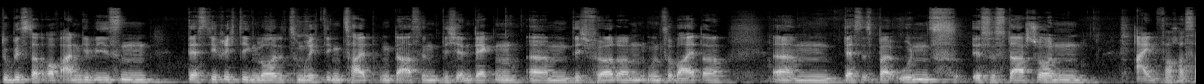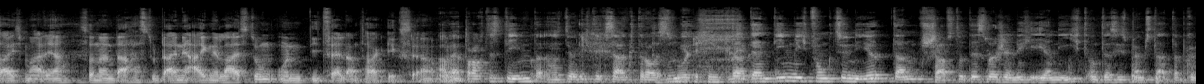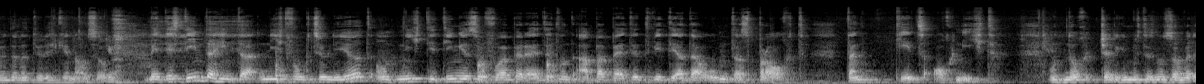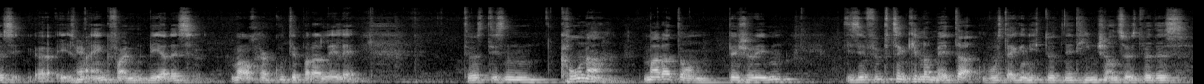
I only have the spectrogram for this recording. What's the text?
du bist darauf angewiesen, dass die richtigen Leute zum richtigen Zeitpunkt da sind, dich entdecken, ähm, dich fördern und so weiter. Ähm, das ist bei uns, ist es da schon einfacher, sage ich mal, ja. Sondern da hast du deine eigene Leistung und die zählt am Tag X, ja. Aber er braucht das Team, das hast du ja richtig gesagt draußen. Wenn dein Team nicht funktioniert, dann schaffst du das wahrscheinlich eher nicht und das ist beim Startup-Gründer natürlich genauso. Ja. Wenn das Team dahinter nicht funktioniert und nicht die Dinge so vorbereitet und abarbeitet, wie der da oben das braucht, dann geht es auch nicht. Und noch, Entschuldigung, ich muss das nur sagen, weil das äh, ist ja. mir eingefallen, wäre das war auch eine gute Parallele. Du hast diesen Kona-Marathon beschrieben, diese 15 Kilometer, wo du eigentlich dort nicht hinschauen sollst, weil das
